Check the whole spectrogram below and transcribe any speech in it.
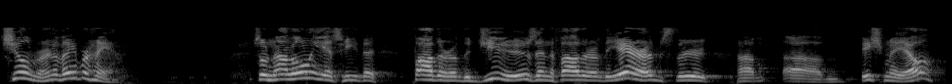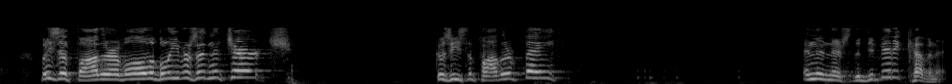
children of Abraham. So not only is he the father of the Jews and the father of the Arabs through um, um, Ishmael, but he's the father of all the believers in the church because he's the father of faith. And then there's the Davidic covenant,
